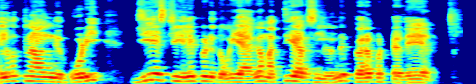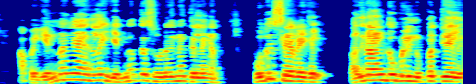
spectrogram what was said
எழுபத்தி நான்கு கோடி ஜிஎஸ்டி இழப்பீடு தொகையாக மத்திய அரசிலிருந்து பெறப்பட்டது. அப்ப என்னங்க இதெல்லாம் என்னத்த சொல்றதுன்னு தெரியலங்க. பொது சேவைகள் பதினான்கு புள்ளி முப்பத்தி ஏழு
